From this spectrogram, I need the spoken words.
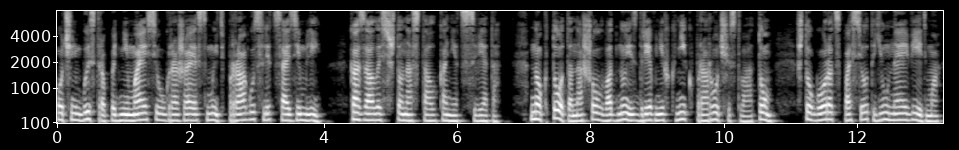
очень быстро поднимаясь и угрожая смыть Прагу с лица земли. Казалось, что настал конец света. Но кто-то нашел в одной из древних книг пророчество о том, что город спасет юная ведьма,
